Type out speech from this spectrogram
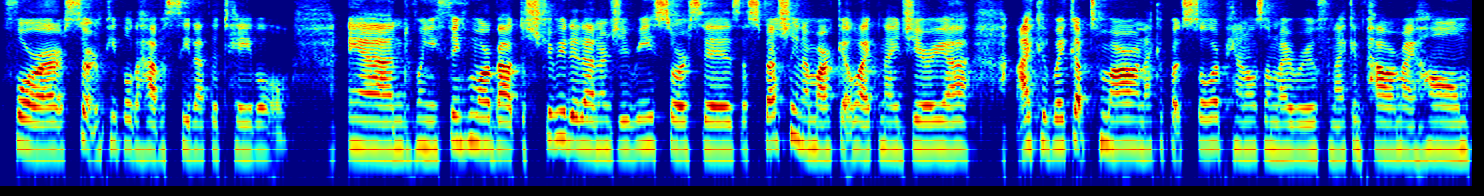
for certain people to have a seat at the table. And when you think more about distributed energy resources, especially in a market like Nigeria, I could wake up tomorrow and I could put solar panels on my roof and I can power my home.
